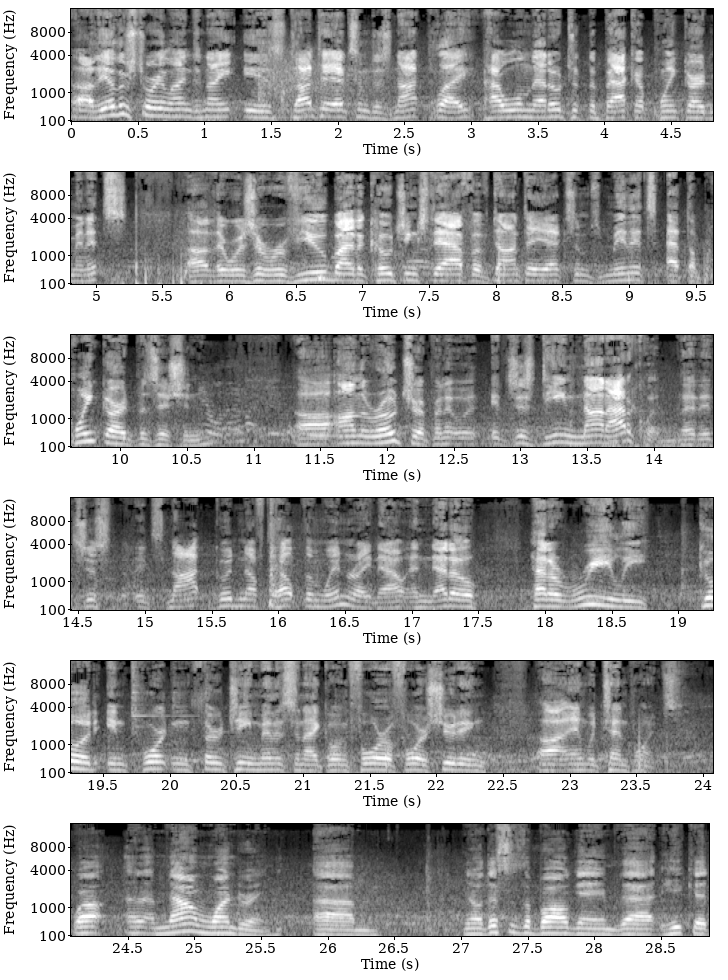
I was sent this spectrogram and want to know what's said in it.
Uh, the other storyline tonight is Dante Exum does not play. Raul Neto took the backup point guard minutes. Uh, there was a review by the coaching staff of Dante Exum's minutes at the point guard position uh, on the road trip, and it, it's just deemed not adequate. That it's just it's not good enough to help them win right now. And Neto had a really good, important 13 minutes tonight, going four of four shooting, uh, and with 10 points. Well, now I'm wondering. Um, you know, this is a ball game that he could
